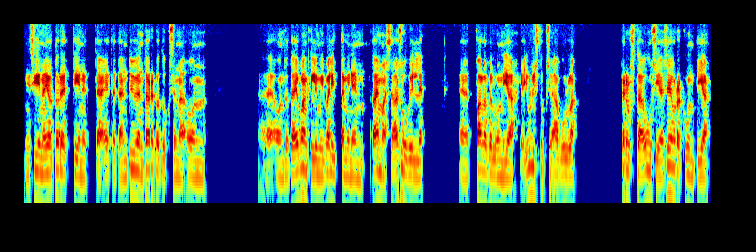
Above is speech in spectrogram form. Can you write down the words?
niin siinä jo todettiin, että, että tämän työn tarkoituksena on, on tätä evankeliumin välittäminen Taimaassa asuville palvelun ja, ja julistuksen avulla, perustaa uusia seurakuntia,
